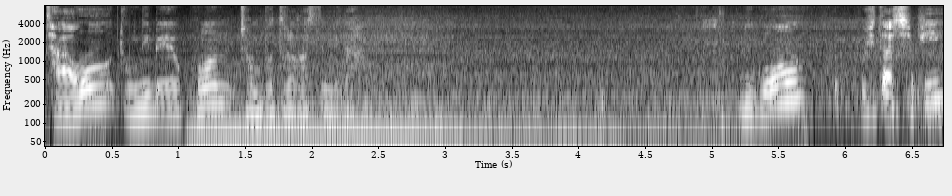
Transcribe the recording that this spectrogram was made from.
좌우 독립 에어컨 전부 들어갔습니다. 그리고 보시다시피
